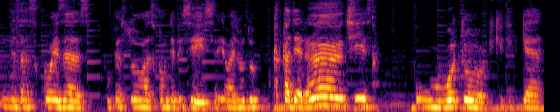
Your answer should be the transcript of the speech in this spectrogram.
nessas coisas com pessoas com deficiência. Eu ajudo a cadeirantes, o outro que, que, que é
